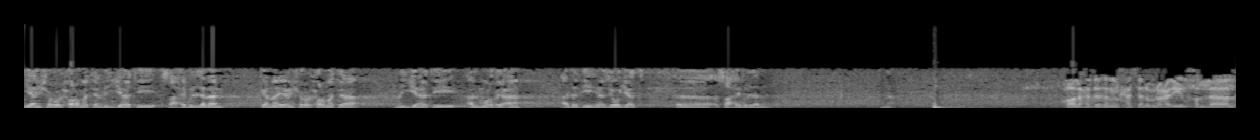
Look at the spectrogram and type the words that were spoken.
ينشر الحرمة من جهة صاحب اللبن كما ينشر الحرمة من جهة المرضعة التي هي زوجة آه، صاحب اللبن. نعم. قال حدثنا الحسن بن علي الخلال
